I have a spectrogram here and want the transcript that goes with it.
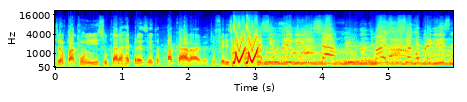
trampar com isso, o cara representa pra caralho, velho. Tô feliz. Esse preguiça! Mas vocês estão com preguiça?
